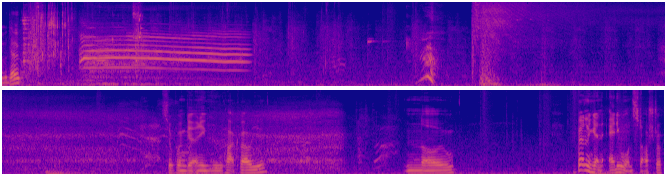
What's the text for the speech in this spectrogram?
we go. See if we can get any wall hack value. No. Barely getting anyone starstruck.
